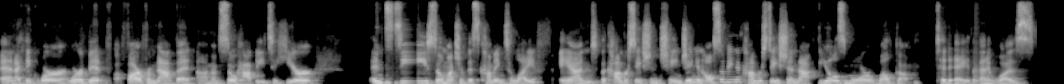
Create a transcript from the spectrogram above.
and i think we're we're a bit far from that but um, i'm so happy to hear and see so much of this coming to life and the conversation changing and also being a conversation that feels more welcome today than it was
